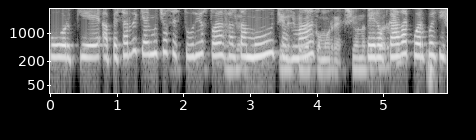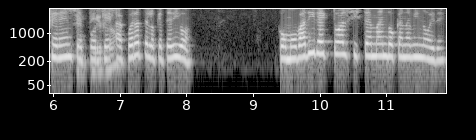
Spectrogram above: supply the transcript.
porque a pesar de que hay muchos estudios, todavía falta muchos más. cómo reacciona pero cada cuerpo es diferente, porque acuérdate lo que te digo, como va directo al sistema endocannabinoide,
